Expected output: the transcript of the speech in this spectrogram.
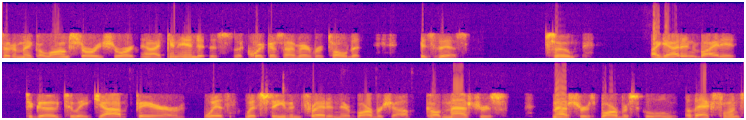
So to make a long story short, and I can end it, this is the quickest I've ever told it, is this. So I got invited to go to a job fair with with Steve and Fred in their barbershop called Masters Masters Barber School of Excellence.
